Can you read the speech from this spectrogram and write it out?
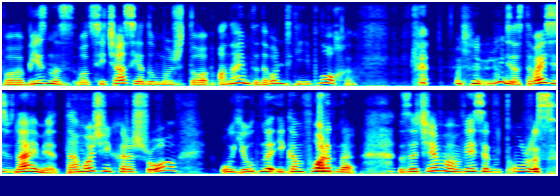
в бизнес. Вот сейчас я думаю, что а найм-то довольно-таки неплохо. Люди, оставайтесь в найме. Там очень хорошо, уютно и комфортно. Зачем вам весь этот ужас?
